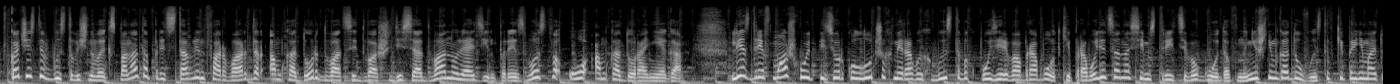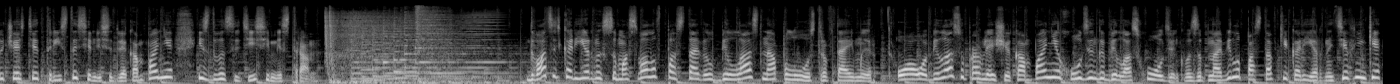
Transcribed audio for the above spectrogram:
В качестве выставочного экспоната представлен фарвардер Амкадор 226201 производства О Амкадор Онега. Лес Древмаш входит в пятерку лучших мировых выставок по деревообработке. Проводится она с 1973 года. В нынешнем году в выставке принимают участие 372 компании из 27 стран. 20 карьерных самосвалов поставил БелАЗ на полуостров Таймыр. ОАО «БелАЗ», управляющая компания холдинга «БелАЗ Холдинг», возобновила поставки карьерной техники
